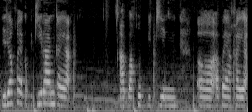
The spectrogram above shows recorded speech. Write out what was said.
jadi aku kayak kepikiran kayak apa aku bikin uh, apa ya kayak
